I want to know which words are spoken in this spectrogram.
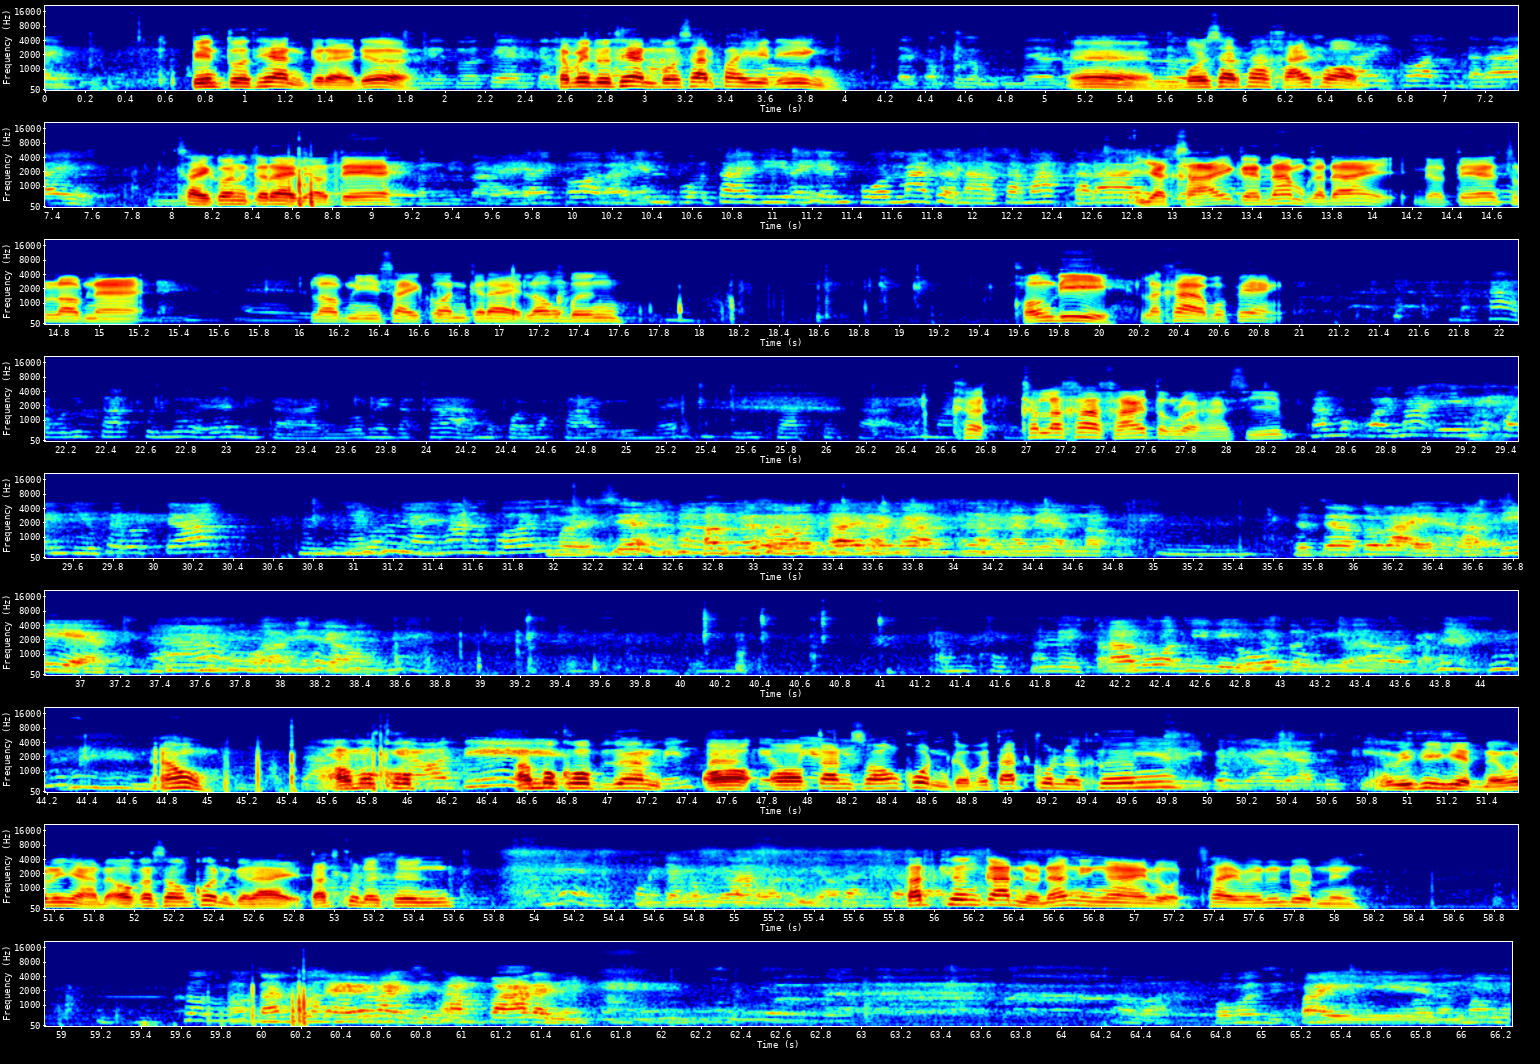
เป็นตัวแทนก็ได้เด้อเป็นตัวแทนถ้าเป็นตัวแทนบริษัทพาเฮ็ดเองแต่ก็เพิ่มดี๋ยวก็เออ บริษัทพาขายพร้อม ใส่ก้อนก็ได้ ใส่ก่อนก็ได้แล้วแต่ มัน ใส่ดีเลยเห็นผลมาเถอะนาสมัครก็ได้อยากขายก็นำก็ได้แล้วแต่รอบหน้ารอบนี้ใส่ก่อนก็ได้ลองเบิ่งของดีราคาบ่แพงราคาบริษัทเพิ่นเลยแล้วนี่ขายว่าเป็นราคามุคอยมาขายเองเลยบริษัทเพิ่นขายมาคันคันราคาขายต้อง150ถ้ามุคอยมาเองมุคอยหิวใส่รถจักรขี่รถใหญ่มาน้ำเพิ่นเมื่อเสียมันไม่ต้องขายราคาราคาเนี่ยเนาะอืมจะจะเอาตัวไรฮะเอาที่อะอ่าหัวที่จอง นั่นเด็กเอาโลดนี่ดิตัวนี้ก็เอาเอ้า เอามาครบ เอามาครบนั่นออกออกกันสองคนกับมาตัดคนละครึ่งนี่เป็นเอายาทุกเขียววิธีเห็ดนะว่าอะไรอย่างออกกันสองคนก็ได้ ตัดคนละครึ่งแม่คงจะต้องตัดคือกันก็ไตัดเครื่องกันเดี๋ยวนะง่ายๆโหลดใส่มาโดนๆหนึ่งเครื่องเอาตัดใจไว้ไว้สิคำฟ้าเลยนี่เอาวะเพราะว่าสิไปนั่นมั่ง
